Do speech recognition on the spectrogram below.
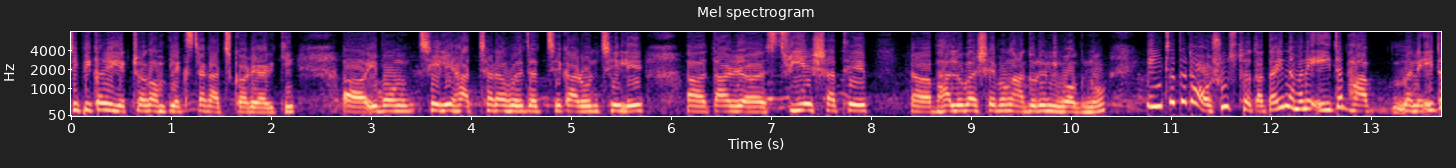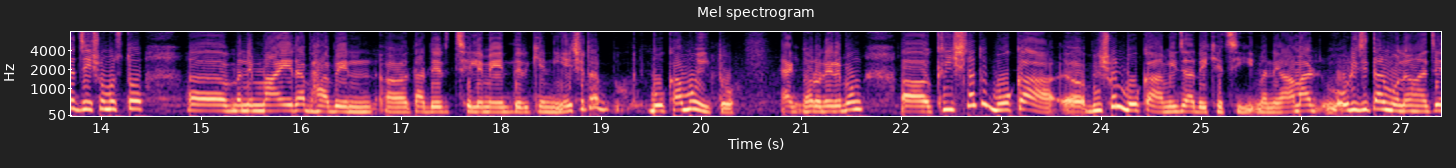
টিপিক্যাল ইলেকট্রা কমপ্লেক্সটা কাজ করে আর কি। এবং ছেলে হাতছাড়া হয়ে যাচ্ছে কারণ ছেলে তার স্ত্রীর সাথে ভালোবাসা এবং আদরে নিমগ্ন। এইটা তো একটা অসুস্থতা, তাই না? মানে এইটা ভাব মানে এটা যে সমস্ত মানে মায়েরা ভাবেন তাদের ছেলে মেয়েদেরকে নিয়ে, সেটা বোকামোই তো এক ধরনের। এবং কৃষ্ণা তো বোকা ভীষণ বোকা, আমি যা দেখেছি। মানে আমার, অরিজিতার মনে হয় যে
